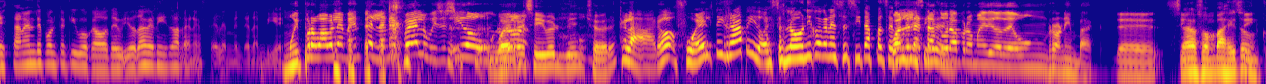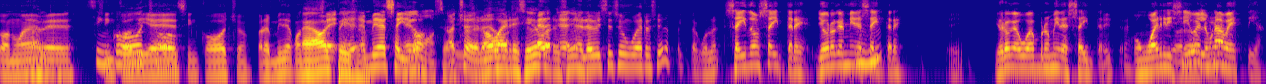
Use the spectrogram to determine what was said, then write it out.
Está en el deporte equivocado. Debió de haber ido a la NFL en vez de la NBA. Muy probablemente en la NFL hubiese sido un wide receiver bien chévere. Claro, fuerte y rápido. Eso es lo único que necesitas para ser ¿Cuál un es la receiver. estatura promedio de un running back? De Ya, son bajitos. 5'9, Cinco, 5'10, 5'8. Pero él mide cuánto? Piso. Él mide Es como 6'2. seis, Hacho, sí. él No, wide receiver, él- hubiese sido un wide receiver espectacular. 6'2", 6'3". Yo creo que él mide Ujú. 6'3". Sí. Yo creo que Westbrook mide 6'3". 6'3". Con wide receiver es una bestia.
